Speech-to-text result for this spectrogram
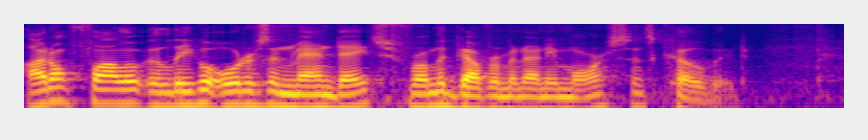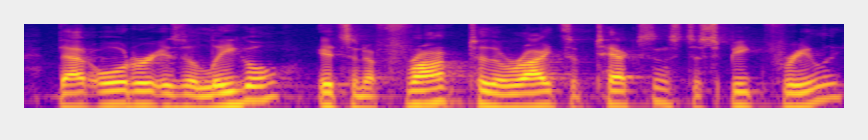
I don't follow illegal orders and mandates from the government anymore since COVID. That order is illegal. It's an affront to the rights of Texans to speak freely.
